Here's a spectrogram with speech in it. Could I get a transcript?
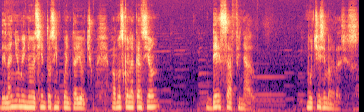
del año 1958. Vamos con la canción Desafinado. Muchísimas gracias.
